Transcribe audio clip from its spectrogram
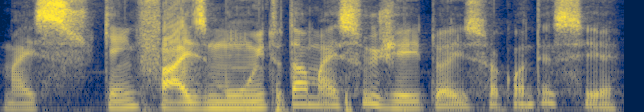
mas quem faz muito está mais sujeito a isso acontecer.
